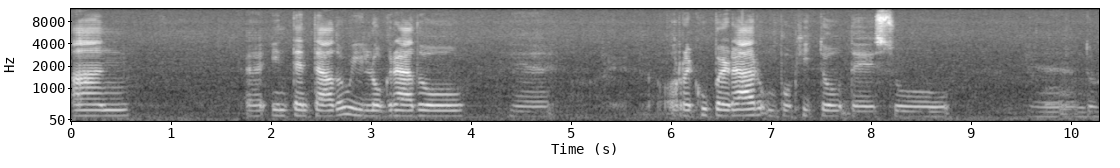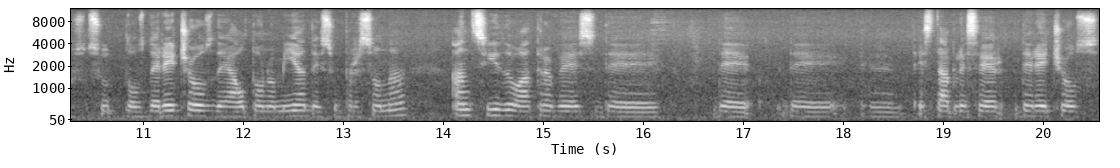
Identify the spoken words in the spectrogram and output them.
han eh, intentado y logrado eh, recuperar un poquito de eh, los derechos de autonomía de su persona han sido a través de, de, establecer derechos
